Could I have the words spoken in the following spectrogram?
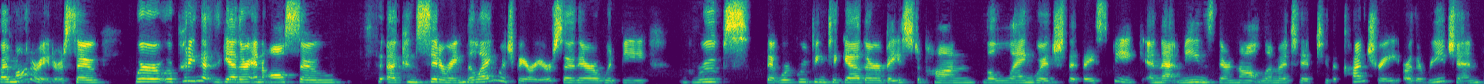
by moderators. So we're, we're putting that together and also uh, considering the language barrier. So there would be groups that we're grouping together based upon the language that they speak, and that means they're not limited to the country or the region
